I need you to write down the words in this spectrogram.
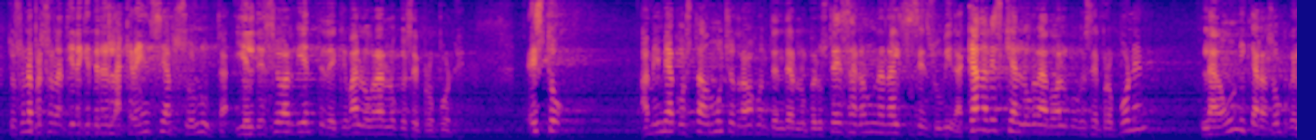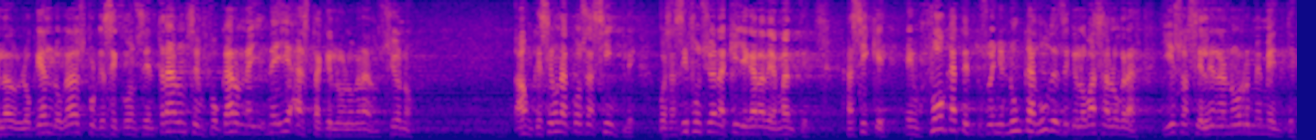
Entonces una persona tiene que tener la creencia absoluta y el deseo ardiente de que va a lograr lo que se propone. Esto a mí me ha costado mucho trabajo entenderlo, pero ustedes hagan un análisis en su vida. Cada vez que han logrado algo que se proponen, la única razón por lo, que han logrado es porque se concentraron, se enfocaron en ella hasta que lo lograron, ¿sí o no? Aunque sea una cosa simple, pues así funciona aquí llegar a diamante. Así que enfócate en tu sueño, nunca dudes de que lo vas a lograr y eso acelera enormemente.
